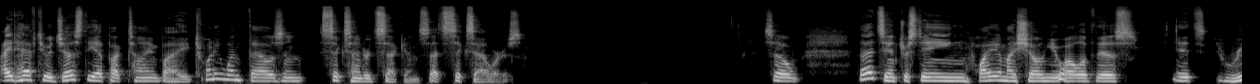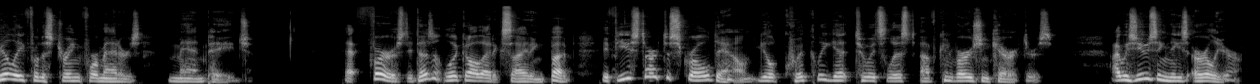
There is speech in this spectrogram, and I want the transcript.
I'd have to adjust the epoch time by 21,600 seconds. That's six hours. So that's interesting. Why am I showing you all of this? It's really for the string formatters man page. At first, it doesn't look all that exciting, but if you start to scroll down, you'll quickly get to its list of conversion characters. I was using these earlier.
